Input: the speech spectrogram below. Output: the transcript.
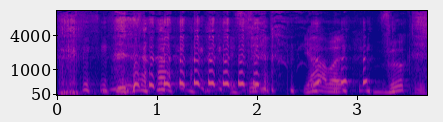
Ja, aber wirklich.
